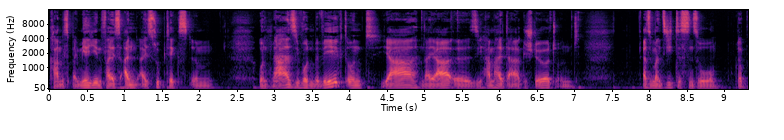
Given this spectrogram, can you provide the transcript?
kam es bei mir jedenfalls an als Subtext. Ähm, und na, sie wurden bewegt und ja, naja, äh, sie haben halt da gestört und also man sieht, das sind so, glaube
